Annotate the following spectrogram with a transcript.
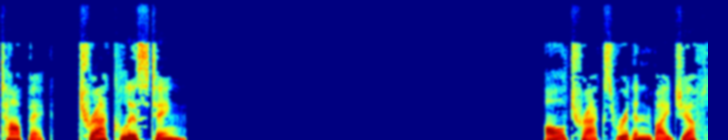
Topic. Track listing All tracks written by Jeff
